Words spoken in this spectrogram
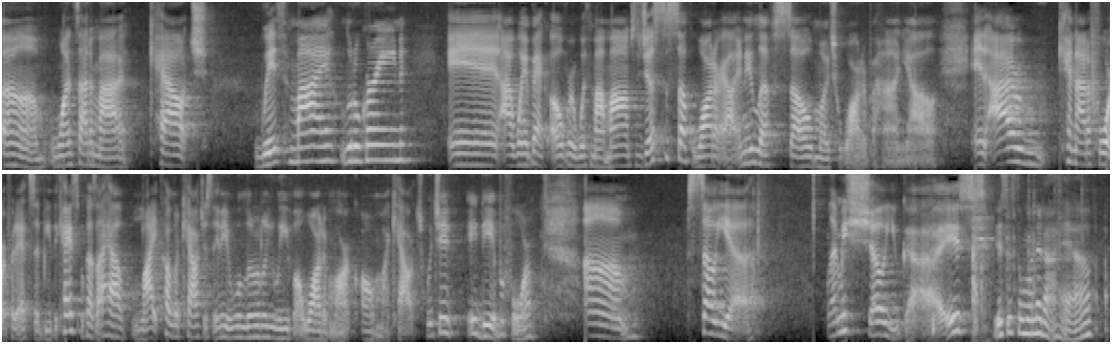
um, one side of my couch with my little green and I went back over with my mom's just to suck water out and it left so much water behind y'all. And I cannot afford for that to be the case because I have light colored couches and it will literally leave a watermark on my couch which it, it did before. Um so yeah. Let me show you guys. This is the one that I have.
